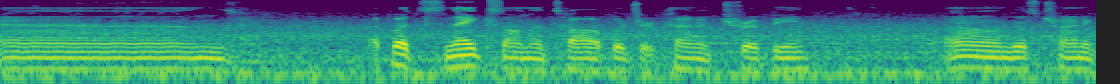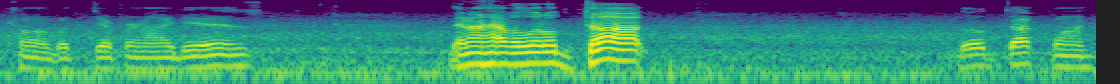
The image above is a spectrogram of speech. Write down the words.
And put snakes on the top, which are kind of trippy. I don't know, I'm just trying to come up with different ideas. Then I have a little duck. Little duck one.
